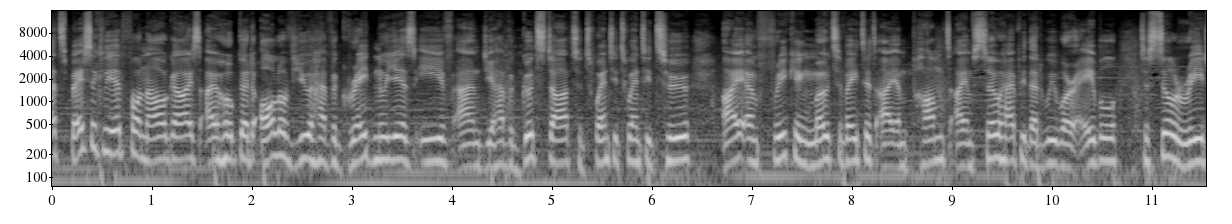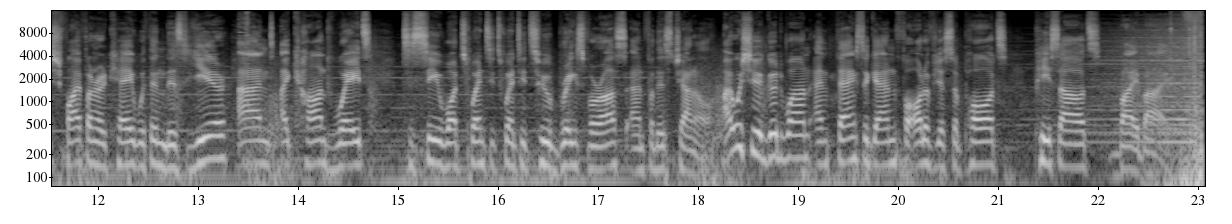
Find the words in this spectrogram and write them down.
that's basically it for now, guys. I hope that all of you have a great New Year's Eve and you have a good start to 2022. I am freaking motivated. I am pumped. I am so happy that we were able to still reach 500k within this year and I can't wait to see what 2022 brings for us and for this channel. I wish you a good one and thanks again for all of your support. Peace out. Bye bye.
